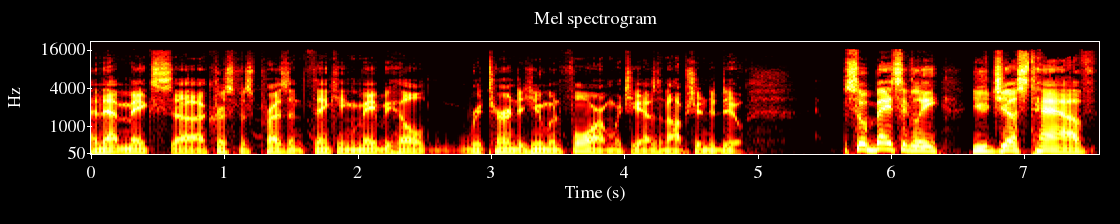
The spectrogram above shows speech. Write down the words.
And that makes uh, Christmas present thinking maybe he'll return to human form, which he has an option to do. So basically, you just have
